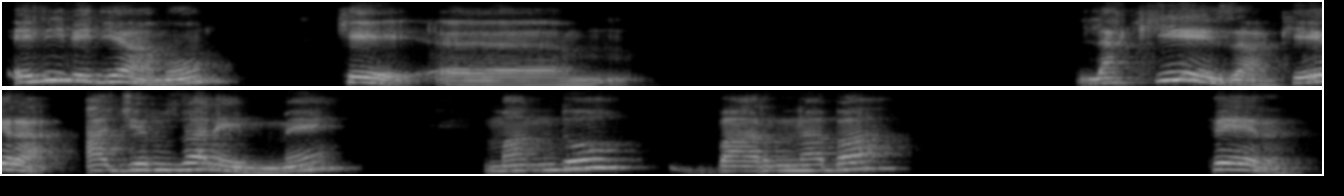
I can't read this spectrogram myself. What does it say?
E lì vediamo che ehm, la chiesa che era a Gerusalemme mandò Barnaba per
